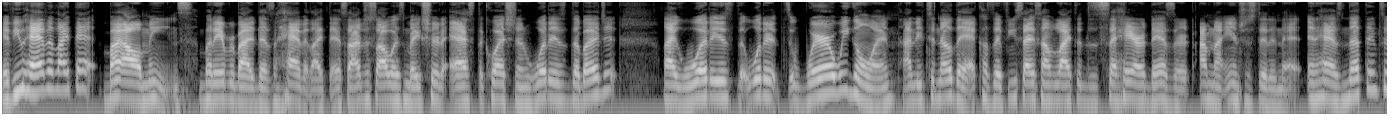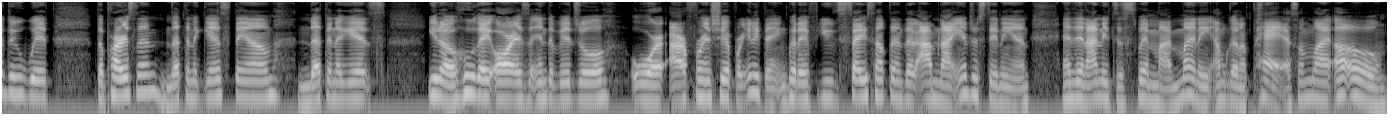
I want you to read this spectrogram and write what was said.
if you have it like that by all means. But everybody doesn't have it like that. So i just always make sure to ask the question what is the budget like what is the what it's where are we going i need to know that because if you say something like the sahara desert i'm not interested in that it has nothing to do with the person nothing against them nothing against you know, who they are as an individual or our friendship or anything. But if you say something that I'm not interested in and then I need to spend my money, I'm to pass. I'm like, uh oh,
